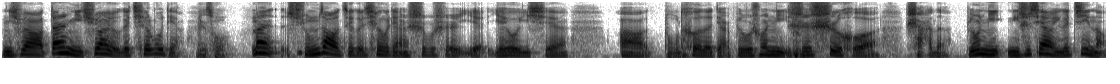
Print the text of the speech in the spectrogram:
你需要，但是你需要有一个切入点。没错。那寻找这个切入点是不是也也有一些啊、呃独特的点儿？比如说你是 适合啥的？比如你你是先有一个技能，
